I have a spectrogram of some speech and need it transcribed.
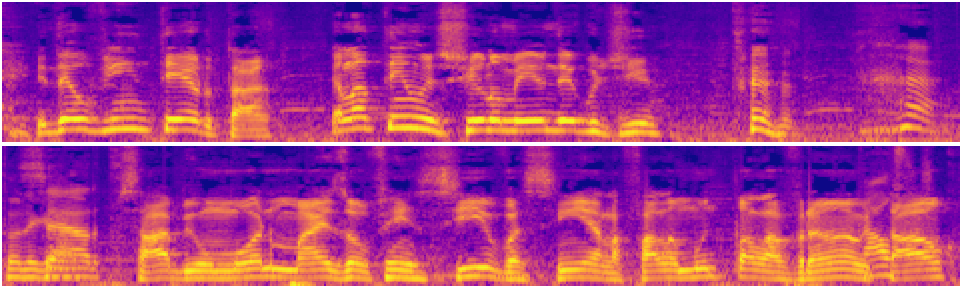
E daí eu vi inteiro, tá? Ela tem um estilo meio negudi Tô ligado. Certo. sabe? Um humor mais ofensivo, assim. Ela fala muito palavrão e tal.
